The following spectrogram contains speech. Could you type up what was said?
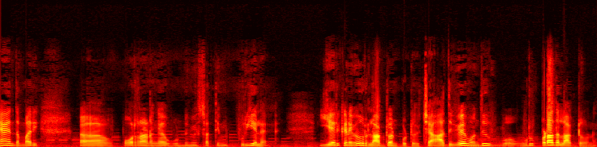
ஏன் இந்த மாதிரி போடுறானுங்க? ஒன்றுமே சத்தியமாக புரியலை. ஏற்கனவே ஒரு லாக்டவுன் போட்டு வச்சு அதுவே வந்து உருப்படாத லாக்டவுனு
